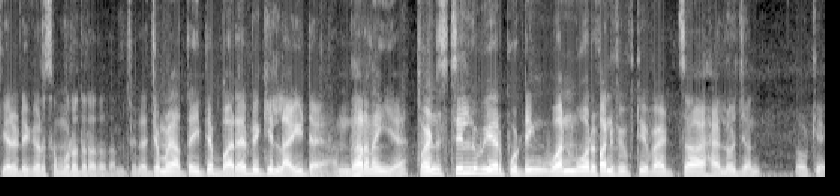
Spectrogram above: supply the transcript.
केअरटेकर समोरच राहतात आमचे. त्याच्यामुळे आता इथे बऱ्यापैकी लाइट आहे. अंधार नाही आहे पण still we are putting one more one fifty वॅटचा हॅलोजन ओके.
